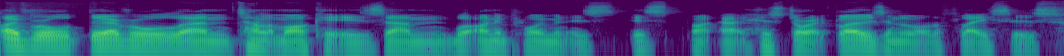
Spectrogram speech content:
overall the overall talent market is well unemployment is is at historic lows in a lot of places.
